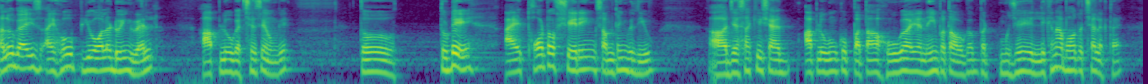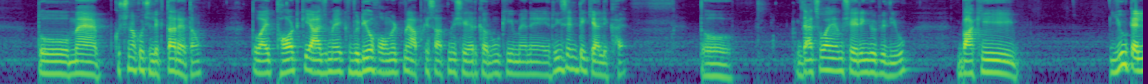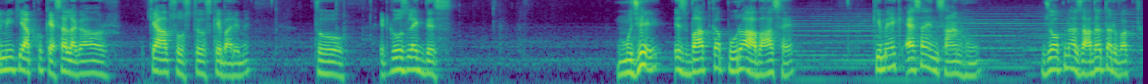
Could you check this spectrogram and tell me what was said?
Hello guys I hope you all are doing well आप लोग अच्छे से होंगे। तो today I thought of sharing something with you जैसा कि शायद आप लोगों को पता होगा या नहीं पता होगा बट मुझे लिखना बहुत अच्छा लगता है। तो मैं कुछ ना कुछ लिखता रहता हूँ। तो आई थॉट कि आज मैं एक वीडियो फॉर्मेट में आपके साथ में शेयर करूँ कि मैंने रिसेंटली क्या लिखा है। तो that's why I am sharing it with you बाकी यू टेल मी कि आपको कैसा लगा और क्या आप सोचते हो उसके बारे में? तो इट गोज़ लाइक दिस मुझे इस बात का पूरा आभास है कि मैं एक ऐसा इंसान हूँ जो अपना ज़्यादातर वक्त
